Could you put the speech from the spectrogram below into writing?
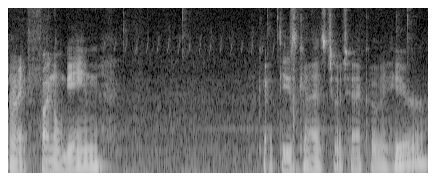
Alright, final game. Got these guys to attack over here.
